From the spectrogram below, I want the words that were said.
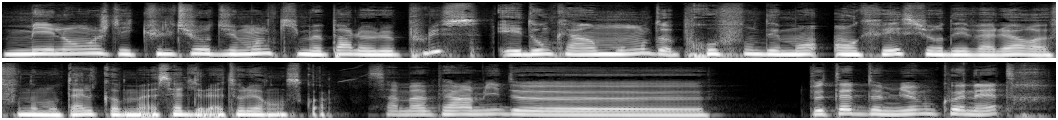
mélange des cultures du monde qui me parle le plus et donc un monde profondément ancré sur des valeurs fondamentales comme celle de la tolérance quoi. Ça m'a permis de peut-être de mieux me connaître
